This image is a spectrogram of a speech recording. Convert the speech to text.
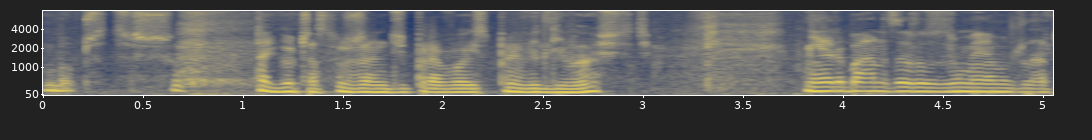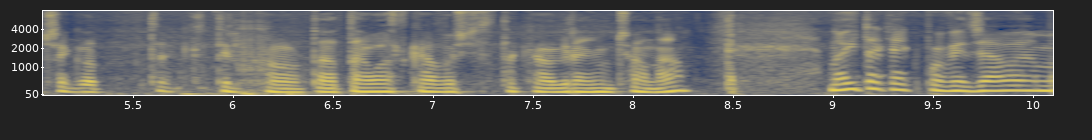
bo przecież od tego czasu rządzi Prawo i Sprawiedliwość. Nie bardzo rozumiem, dlaczego tak tylko ta, ta łaskawość jest taka ograniczona. No i tak jak powiedziałem,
